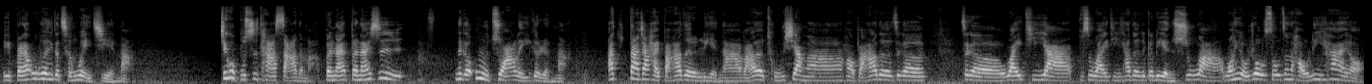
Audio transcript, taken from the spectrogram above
也本来误会那个陈伟杰嘛，结果不是他杀的嘛，本来本来是那个误抓了一个人嘛。大家还把他的脸啊，把他的图像啊，好，把他的这个这个 YT、啊，不是 YT，他的那个脸书啊，网友肉搜真的好厉害哦，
